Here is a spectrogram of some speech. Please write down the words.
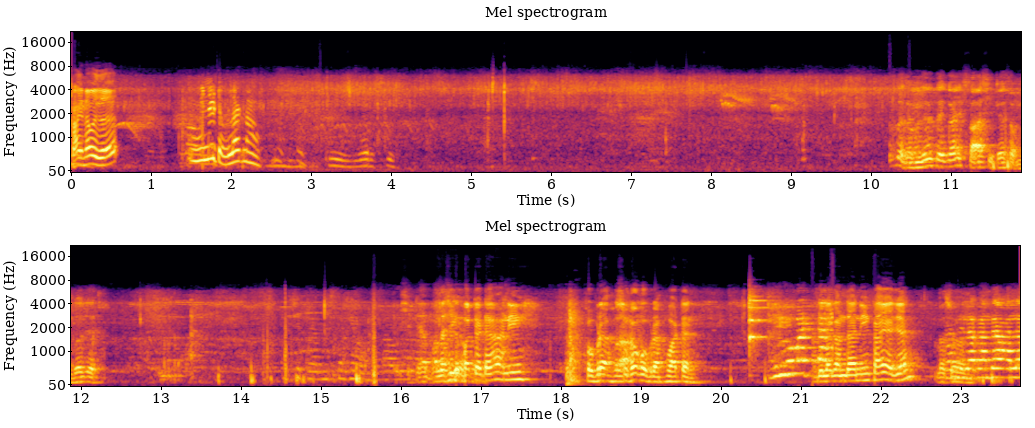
काय नाव आहे त्याचं? मी नाही ठेवला ना. म्हणजे ते काय? सहा शिट्या समजा बटाटा आणि खोबरा सुका खोबरा वाटण. भाजलेला कांदा आणि काय याच्यान लसूण आला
